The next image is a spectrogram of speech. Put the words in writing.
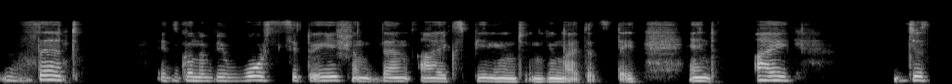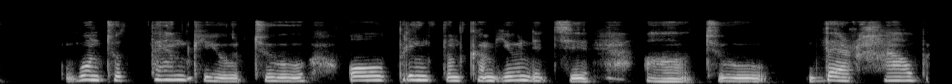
that it's gonna be worse situation than I experienced in United States. And I just want to thank you to all Princeton community uh, to their help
